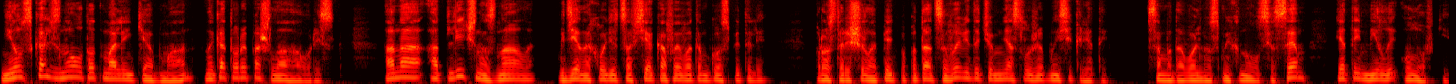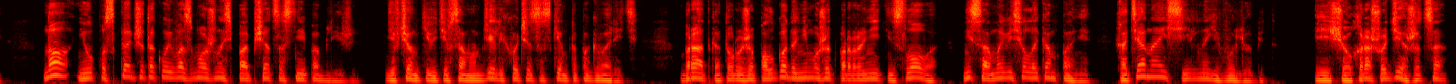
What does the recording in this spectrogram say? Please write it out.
не ускользнул тот маленький обман, на который пошла Аурис. Она отлично знала, где находятся все кафе в этом госпитале. Просто решил опять попытаться выведать у меня служебные секреты. Самодовольно усмехнулся Сэм этой милой уловки. Но не упускать же такую возможность пообщаться с ней поближе. Девчонке ведь и в самом деле хочется с кем-то поговорить. Брат, который уже полгода не может проронить ни слова, не самая веселая компания, хотя она и сильно его любит. И еще хорошо держится.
